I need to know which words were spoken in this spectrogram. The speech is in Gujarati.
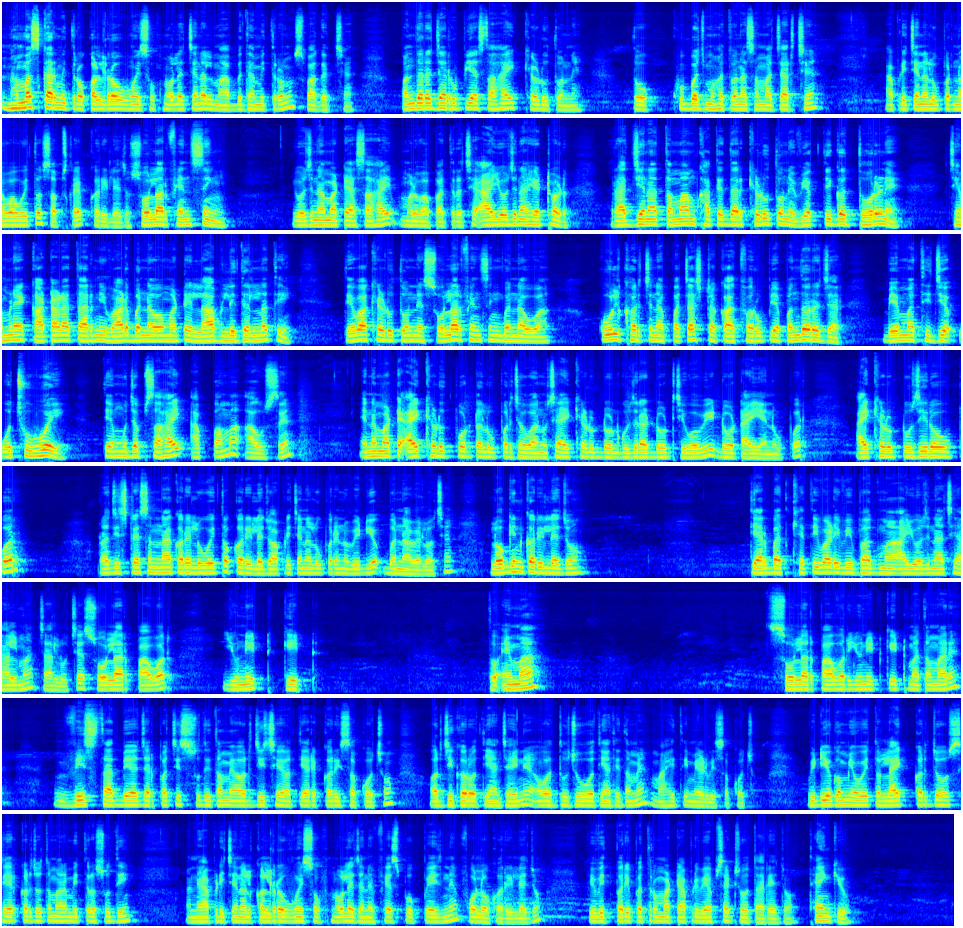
નમસ્કાર મિત્રો, કલરવ વોઇસ ઓફ નોલેજ ચેનલમાં આ બધા મિત્રોનું સ્વાગત છે. પંદર હજાર રૂપિયા સહાય ખેડૂતોને. તો ખૂબ જ મહત્ત્વના સમાચાર છે. આપણી ચેનલ ઉપર નવા હોય તો સબસ્ક્રાઈબ કરી લેજો. સોલાર ફેન્સિંગ યોજના માટે આ સહાય મળવાપાત્ર છે. આ યોજના હેઠળ રાજ્યના તમામ ખાતેદાર ખેડૂતોને વ્યક્તિગત ધોરણે જેમણે કાટાળા તારની વાડ બનાવવા માટે લાભ લીધેલ નથી, તેવા ખેડૂતોને સોલાર ફેન્સિંગ બનાવવા કુલ ખર્ચના પચાસ ટકા અથવા રૂપિયા પંદર હજાર બેમાંથી જે ઓછું હોય તે મુજબ સહાય આપવામાં આવશે. એના માટે આઈ ખેડૂત પોર્ટલ ઉપર જવાનું છે. I Khedut dot Gujarat dot G O V dot I N ઉપર. આઈ ખેડૂત ટુ ઝીરો ઉપર. રજિસ્ટ્રેશન ના કરેલું હોય તો કરી લેજો. આપણી ચેનલ ઉપર એનો વીડિયો બનાવેલો છે. લોગિન કરી લેજો. ત્યારબાદ ખેતીવાડી વિભાગમાં આ યોજના છે હાલમાં ચાલુ છે. સોલાર પાવર યુનિટ કિટ તો એમાં સોલાર પાવર યુનિટ કિટમાં તમારે વીસ સાત બે હજાર પચીસ સુધી તમે અરજી છે અત્યારે કરી શકો છો. અરજી કરો ત્યાં જઈને વધુ જુઓ ત્યાંથી તમે માહિતી મેળવી શકો છો. વીડિયો ગમ્યો હોય તો લાઇક કરજો, શેર કરજો તમારા મિત્રો સુધી. અને આપણી channel Kalrav voice of knowledge અને ફેસબુક પેજને ફોલો કરી લેજો. વિવિધ પરિપત્રો માટે આપણી વેબસાઇટ જોતા રહેજો. Thank you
